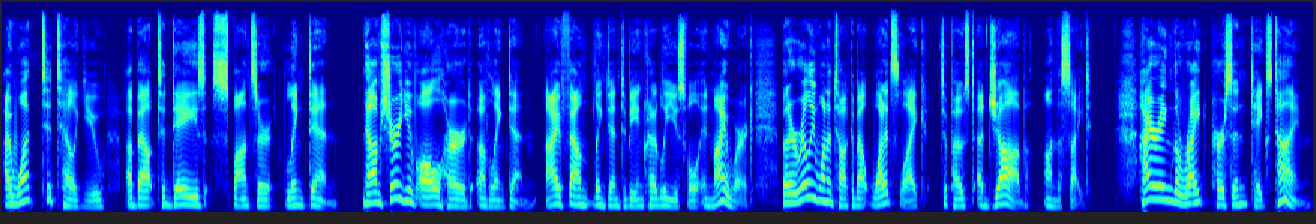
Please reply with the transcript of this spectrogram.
I want to tell you about today's sponsor, LinkedIn. Now, I'm sure you've all heard of LinkedIn. I've found LinkedIn to be incredibly useful in my work, but I really want to talk about what it's like to post a job on the site. Hiring the right person takes time.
